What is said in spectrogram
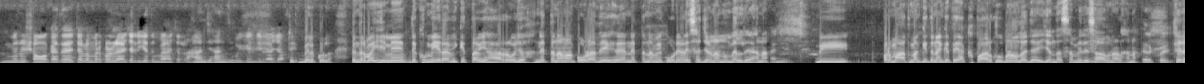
ਮੈਨੂੰ ਸ਼ੌਂਕ ਹੈ ਤੇ ਚਲੋ ਮੇਰੇ ਕੋਲ ਲੈ ਚੱਲੀਏ ਤੇ ਮੈਂ ਕਿਹਾ ਚਲੋ ਹਾਂਜੀ ਹਾਂਜੀ। ਕੋਈ ਕਹਿੰਦੀ ਲੈ ਜਾ। ਠੀਕ ਬਿਲਕੁਲ। ਪਿੰਦਰ ਬਾਈ ਜਿਵੇਂ ਦੇਖੋ ਮੇਰਾ ਵੀ ਕਿੱਤਾ ਵੀ ਹਰ ਰੋਜ਼ ਨਿਤ ਨਵਾਂ ਘੋੜਾ ਦੇਖਦੇ ਆ ਨਿਤ ਨਵੇਂ ਘੋੜਿਆਂ ਵਾਲੇ ਸੱਜਣਾ ਨੂੰ ਮਿਲਦੇ ਆ ਹਨਾ? ਹਾਂਜੀ। ਵੀ ਪਰਮਾਤਮਾ ਕਿਤੇ ਨਾ ਕਿਤੇ ਅੱਖ ਪਾਰਖੂ ਬਣਾਉਂਦਾ ਜਾਈ ਜਾਂਦਾ ਸਮੇਂ ਦੇ ਹਿਸਾਬ ਨਾਲ ਹਨਾ? ਬਿਲਕੁਲ। ਫਿਰ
